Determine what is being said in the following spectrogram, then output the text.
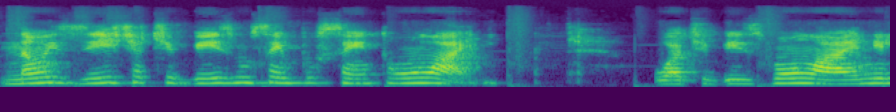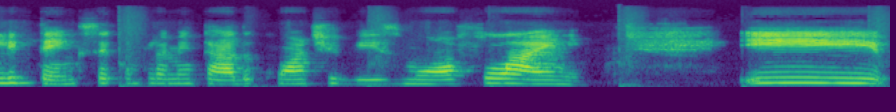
não existe ativismo 100% online. O ativismo online ele tem que ser complementado com ativismo offline. E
